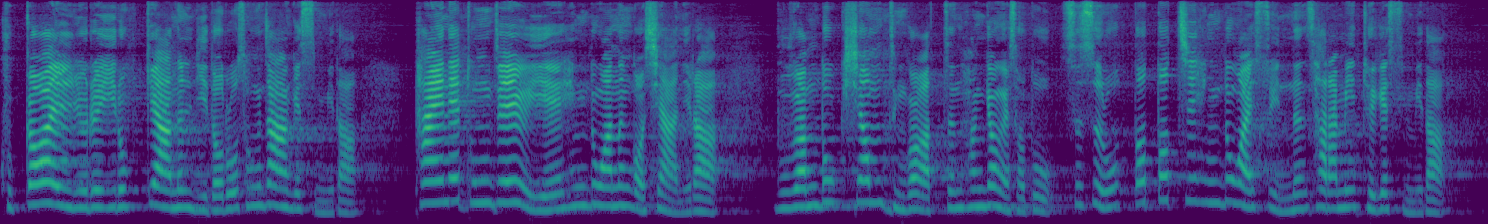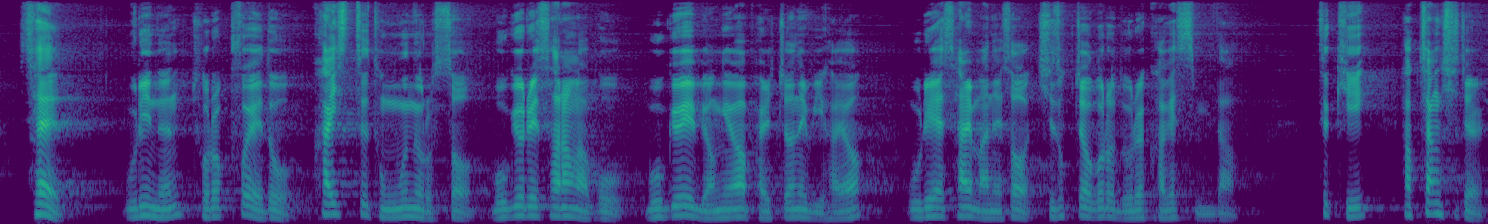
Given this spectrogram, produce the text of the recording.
국가와 인류를 이롭게 하는 리더로 성장하겠습니다. 타인의 통제에 의해 행동하는 것이 아니라 무감독 시험 등과 같은 환경에서도 스스로 떳떳이 행동할 수 있는 사람이 되겠습니다. 셋, 우리는 졸업 후에도 카이스트 동문으로서 모교를 사랑하고 모교의 명예와 발전을 위하여 우리의 삶 안에서 지속적으로 노력하겠습니다. 특히 학창 시절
